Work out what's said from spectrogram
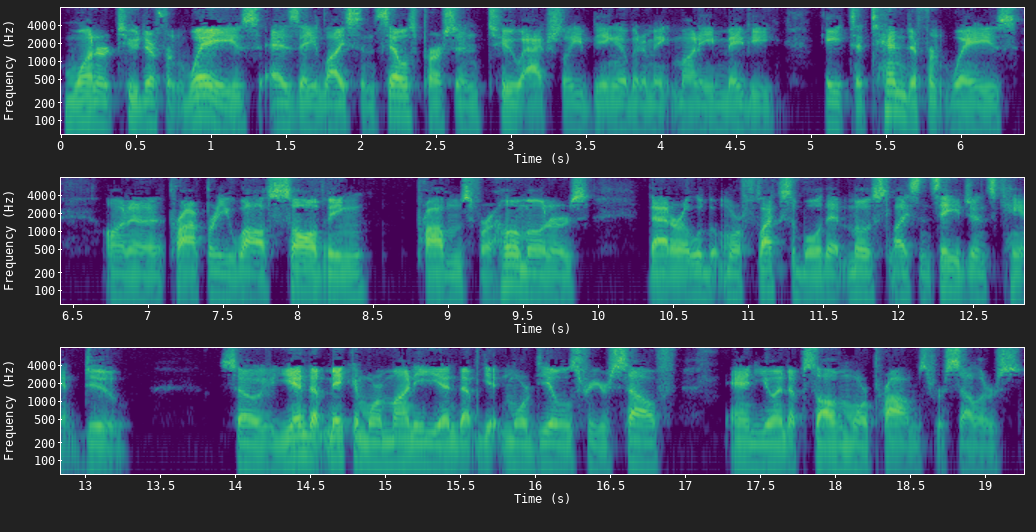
one or two different ways as a licensed salesperson to actually being able to make money maybe eight to 10 different ways on a property while solving problems for homeowners that are a little bit more flexible that most licensed agents can't do. So you end up making more money, you end up getting more deals for yourself, and you end up solving more problems for sellers.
